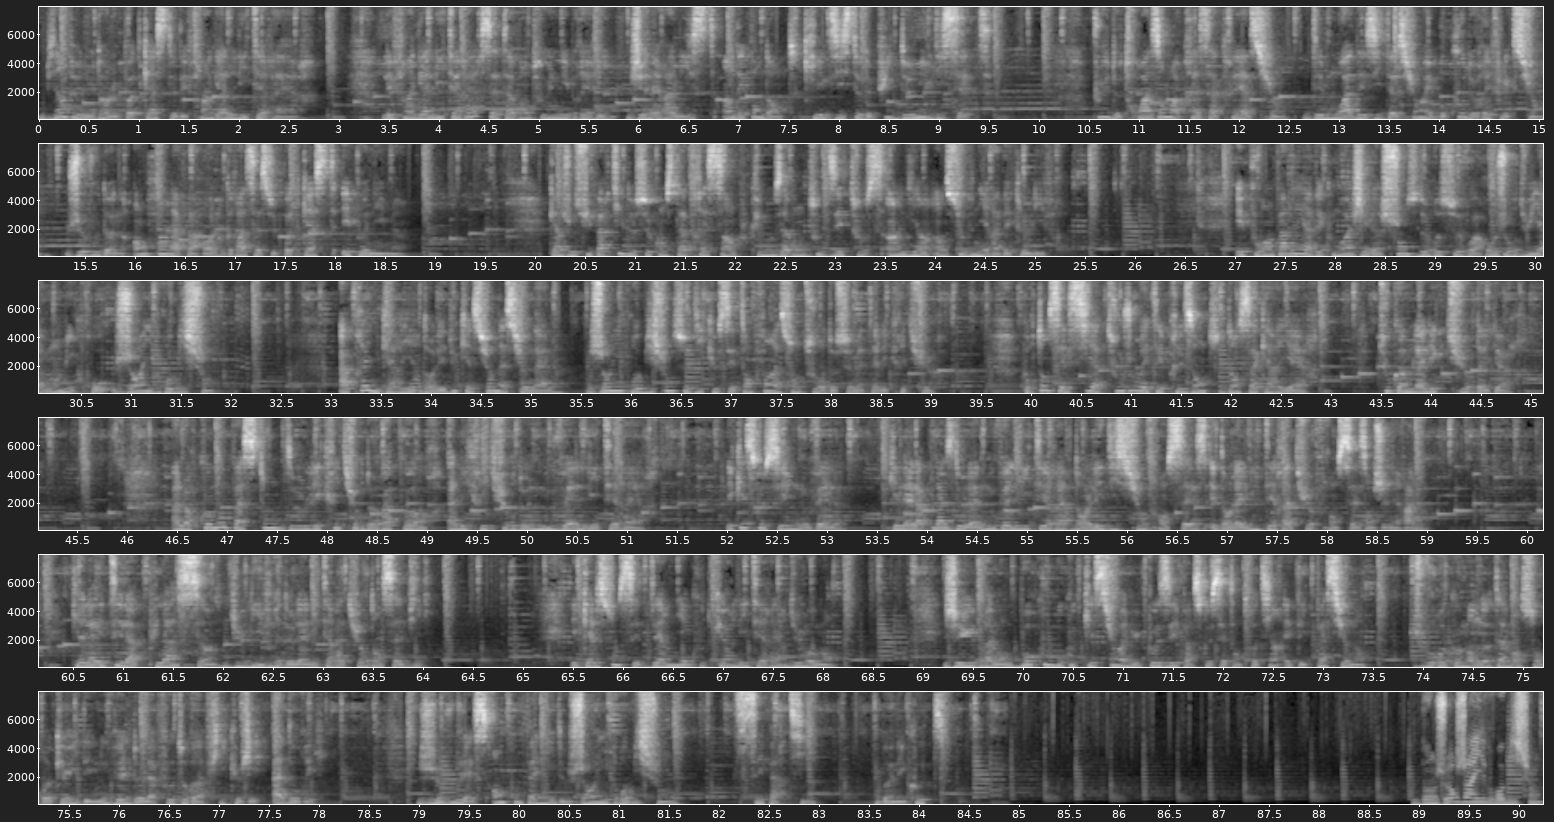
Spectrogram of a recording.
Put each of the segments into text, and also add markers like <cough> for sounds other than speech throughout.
Bienvenue dans le podcast des fringales littéraires. Les fringales littéraires, c'est avant tout une librairie généraliste, indépendante, qui existe depuis 2017. Plus de trois ans après sa création, des mois d'hésitation et beaucoup de réflexion, je vous donne enfin la parole grâce à ce podcast éponyme. Car je suis partie de ce constat très simple que nous avons toutes et tous un lien, un souvenir avec le livre. Et pour en parler avec moi, j'ai la chance de recevoir aujourd'hui à mon micro Jean-Yves Robichon. Après une carrière dans l'éducation nationale, Jean-Yves Robichon se dit que c'est enfin à son tour de se mettre à l'écriture. Pourtant, celle-ci a toujours été présente dans sa carrière, tout comme la lecture d'ailleurs. Alors comment passe-t-on de l'écriture de rapports à l'écriture de nouvelles littéraires? Et qu'est-ce que c'est une nouvelle? Quelle est la place de la nouvelle littéraire dans l'édition française et dans la littérature française en général Quelle a été la place du livre et de la littérature dans sa vie? Et quels sont ses derniers coups de cœur littéraires du moment? J'ai eu vraiment beaucoup beaucoup de questions à lui poser parce que cet entretien était passionnant. Je vous recommande notamment son recueil des nouvelles de la photographie que j'ai adoré. Je vous laisse en compagnie de Jean-Yves Robichon. C'est parti Bonne écoute. Bonjour Jean-Yves Robichon.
